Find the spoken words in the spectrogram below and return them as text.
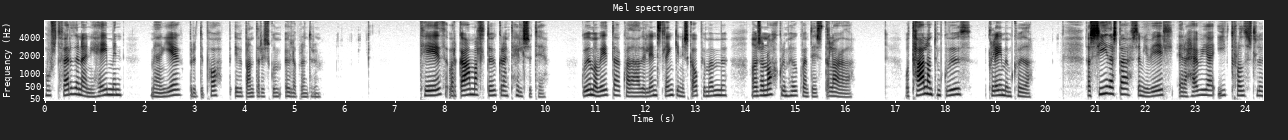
hóst ferðina inn í heiminn meðan ég bruti popp yfir bandarískum aulabröndurum. Tið var gamalt döggrænt helsutið. Guðum að vita hvað það hafði linst lengin í skápjum ömmu á þess að nokkrum hugkvæmdist að laga það. Og talandum Guð, gleymum kauða. Það síðasta sem ég vil er að hefja í tróðslu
